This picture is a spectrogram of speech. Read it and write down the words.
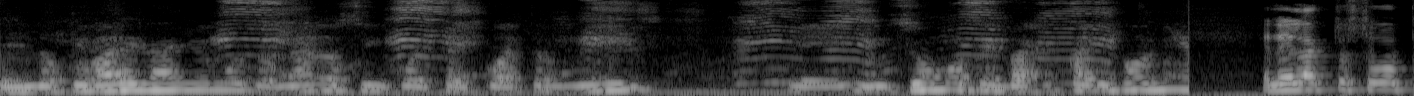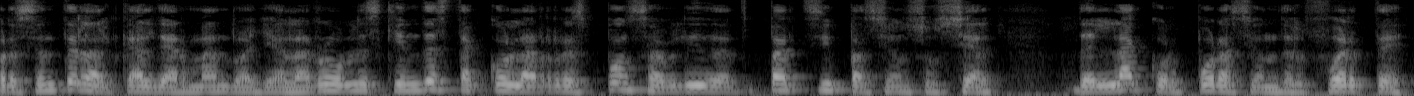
En lo que va del año hemos donado 54 mil en. En el acto estuvo presente el alcalde Armando Ayala Robles, quien destacó la responsabilidad de participación social de la Corporación del Fuerte,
